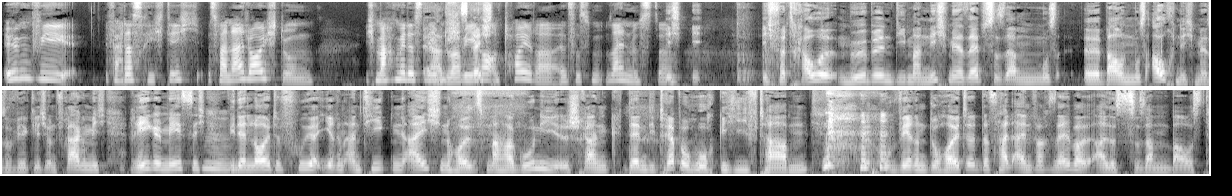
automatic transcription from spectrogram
irgendwie war das richtig. Es war eine Erleuchtung. Ich mache mir das Leben ja, schwerer recht. und teurer, als es sein müsste. Ich, ich, ich vertraue Möbeln, die man nicht mehr selbst zusammen muss, äh, bauen muss, auch nicht mehr so wirklich und frage mich regelmäßig, hm. wie denn Leute früher ihren antiken Eichenholz-Mahagoni-Schrank denn die Treppe hochgehieft haben, während du heute das halt einfach selber alles zusammenbaust.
